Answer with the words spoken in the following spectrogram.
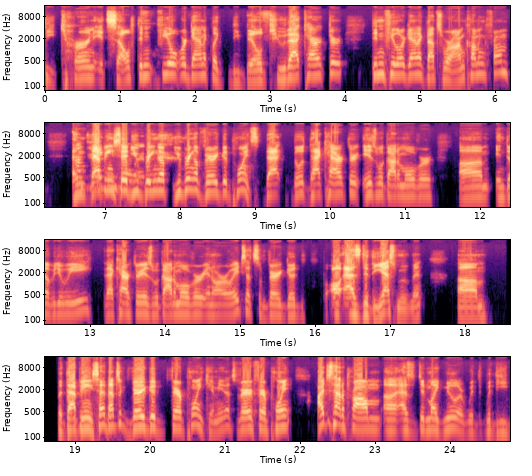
the turn itself didn't feel organic. Like the build to that character didn't feel organic. That's where I'm coming from. And I'm that being tagging said, you bring up you bring up very good points. That tho- that character is what got him over um, in WE. That character is what got him over in ROH. That's some very good, as did the Yes movement. Um, but that being said, that's a very good, fair point, Kimmy. That's a very fair point. I just had a problem, uh, as did Mike Mueller, with with the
